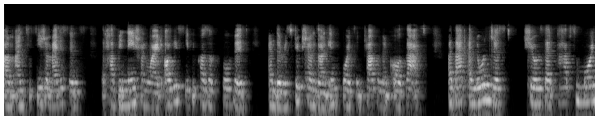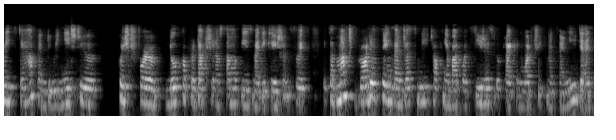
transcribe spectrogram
um, anti-seizure medicines that have been nationwide, obviously because of COVID and the restrictions on imports and travel and all that. But that alone just shows that perhaps more needs to happen. Do we need to push for local production of some of these medications? So it's it's a much broader thing than just me talking about what seizures look like and what treatments are needed.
